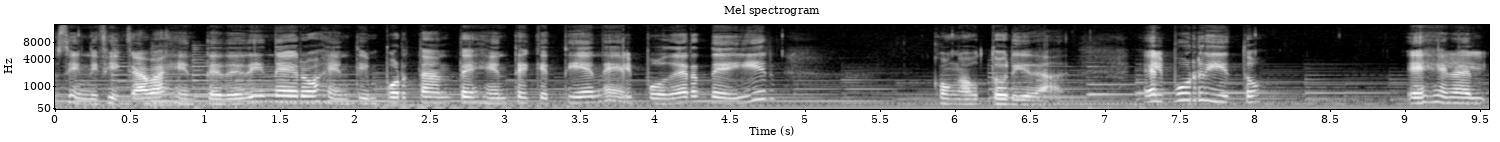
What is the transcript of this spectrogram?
significaba gente de dinero, gente importante, gente que tiene el poder de ir con autoridad. El burrito es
